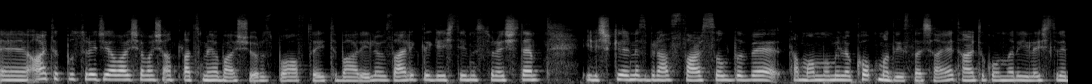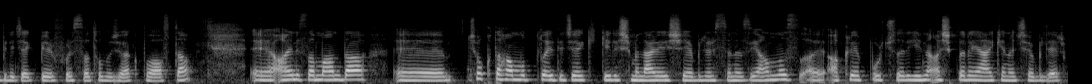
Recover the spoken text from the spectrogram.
Ee, artık bu süreci yavaş yavaş atlatmaya başlıyoruz bu hafta itibariyle. Özellikle geçtiğimiz süreçte ilişkileriniz biraz sarsıldı ve tam anlamıyla kopmadıysa şayet artık onları iyileştirebilecek bir fırsat olacak bu hafta. E, aynı zamanda e, çok daha mutlu edecek gelişmeler yaşayabilirsiniz. Yalnız e, akrep burçları yeni aşklara yelken açabilir.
